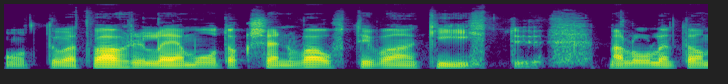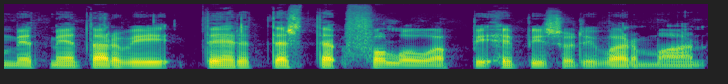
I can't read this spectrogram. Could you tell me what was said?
muuttuvat vauhdilla ja muutoksen vauhti vaan kiihtyy. Mä luulen Tommi, että meidän tarvii tehdä tästä follow-up-episodi varmaan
